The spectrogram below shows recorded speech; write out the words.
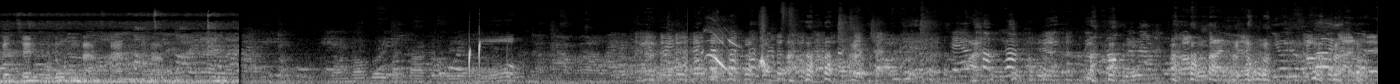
เป็นเส้นอุด้งแบบแบนนะครับวางท็อปด้วยไข่ปลาคาเวียร์โอ้โหเชฟทำค่ะติดกล้องด้วยนะต้องสั่นเลยยูทูบต้เบองอร์สั่นเลย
